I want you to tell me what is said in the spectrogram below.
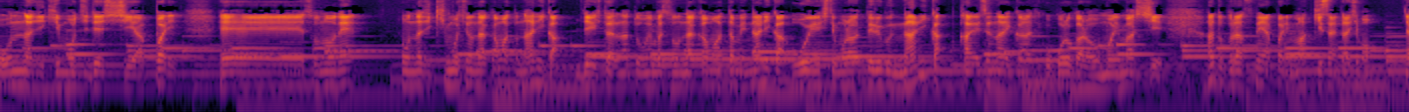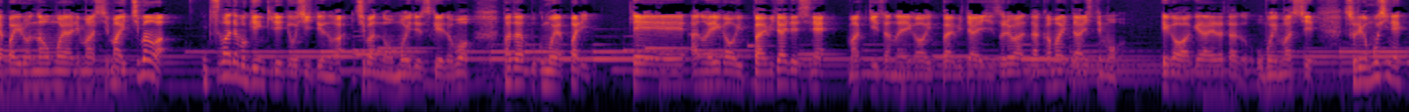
同じ気持ちですし、やっぱり、えー、そのね、同じ気持ちの仲間と何かできたらなと思います。その仲間のために何か応援してもらってる分何か返せないかなって心から思いますしあとプラスねやっぱりマッキーさんに対してもやっぱりいろんな思いありますしまあ一番はいつまでも元気でいてほしいというのが一番の思いですけれどもまた僕もやっぱりえー、あの笑顔いっぱい見たいですしね。マッキーさんの笑顔いっぱい見たいしそれは仲間に対しても笑顔をあげられたと思いますしそれがもしね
